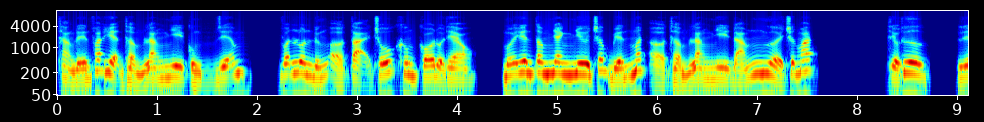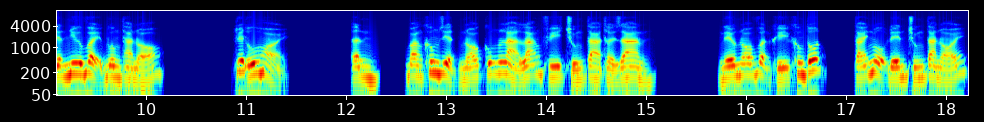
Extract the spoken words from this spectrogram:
thẳng đến phát hiện thẩm lăng nhi cùng diễm, vẫn luôn đứng ở tại chỗ không có đuổi theo, mới yên tâm nhanh như chớp biến mất ở thẩm lăng nhi đám người trước mắt. Tiểu thư, liền như vậy buông tha nó. Tuyết Ú hỏi. ân bằng không diệt nó cũng là lãng phí chúng ta thời gian. Nếu nó vận khí không tốt, tái ngộ đến chúng ta nói,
